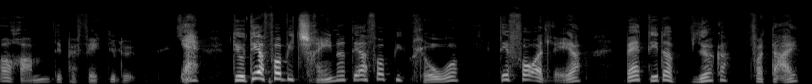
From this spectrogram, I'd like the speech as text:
at ramme det perfekte løb. Ja, det er jo derfor vi træner, derfor at blive klogere, det er for at lære, hvad er det der virker for dig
